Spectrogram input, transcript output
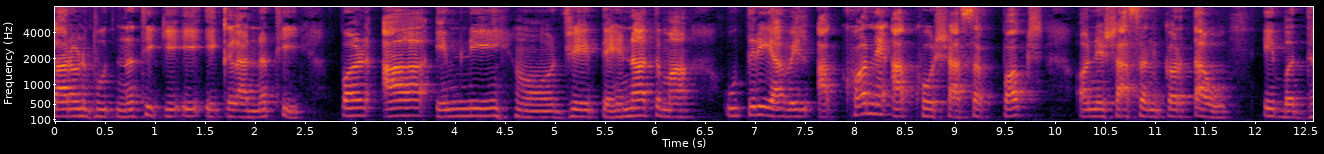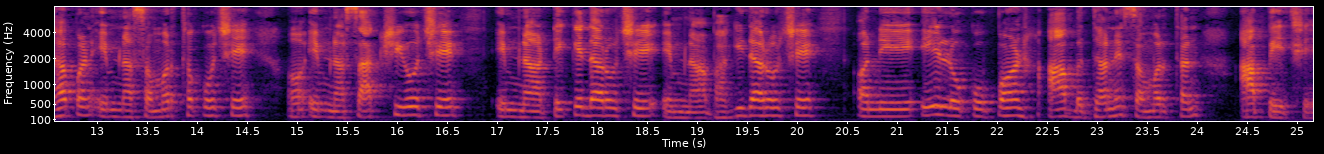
કારણભૂત નથી કે એ એકલા નથી, પણ આ એમની જે તહેનાતમાં ઉતરી આવેલ આખો ને આખો શાસક પક્ષ અને શાસનકર્તાઓ એ બધા પણ એમના સમર્થકો છે એમના સાક્ષીઓ છે, એમના ટેકેદારો છે, એમના ભાગીદારો છે અને એ લોકો પણ આ બધાને સમર્થન આપે છે.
